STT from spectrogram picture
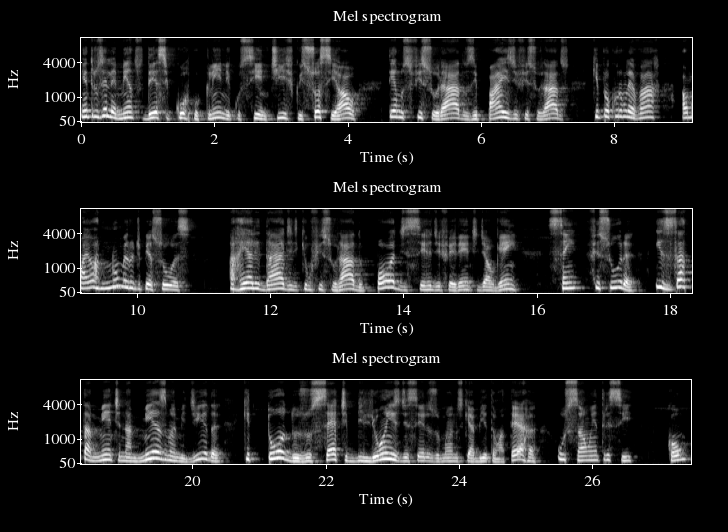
Entre os elementos desse corpo clínico, científico e social, temos fissurados e pais de fissurados que procuram levar ao maior número de pessoas a realidade de que um fissurado pode ser diferente de alguém sem fissura, exatamente na mesma medida que todos os 7 bilhões de seres humanos que habitam a Terra o são entre si, com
